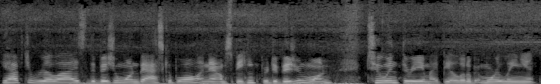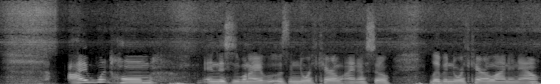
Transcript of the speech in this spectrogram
you have to realize Division One basketball, and now I'm speaking for Division One, two and three, it might be a little bit more lenient. I went home and this is when I was in North Carolina, so live in North Carolina now.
